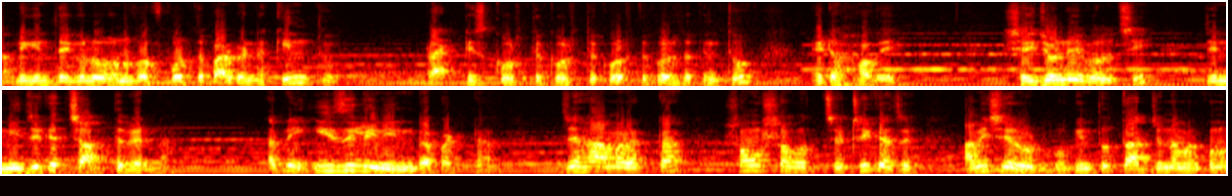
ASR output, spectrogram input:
আপনি কিন্তু এগুলো অনুভব করতে পারবেন না, কিন্তু প্র্যাকটিস করতে করতে করতে করতে কিন্তু এটা হবে। সেই জন্যই বলছি যে নিজেকে চাপ দেবেন না। আপনি ইজিলি নিন ব্যাপারটা যে হ্যাঁ আমার একটা সমস্যা হচ্ছে, ঠিক আছে আমি সে উঠবো, কিন্তু তার জন্য আমার কোনো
